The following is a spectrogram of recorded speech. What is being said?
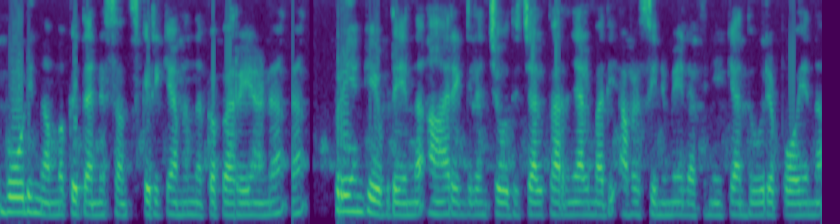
ബോഡി നമുക്ക് തന്നെ സംസ്കരിക്കാമെന്നൊക്കെ പറയാണ്. പ്രിയങ്ക എവിടെയെന്ന് ആരെങ്കിലും ചോദിച്ചാൽ പറഞ്ഞാൽ മതി. അവൾ സിനിമയിൽ അഭിനയിക്കാൻ ദൂരെ പോയെന്ന്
